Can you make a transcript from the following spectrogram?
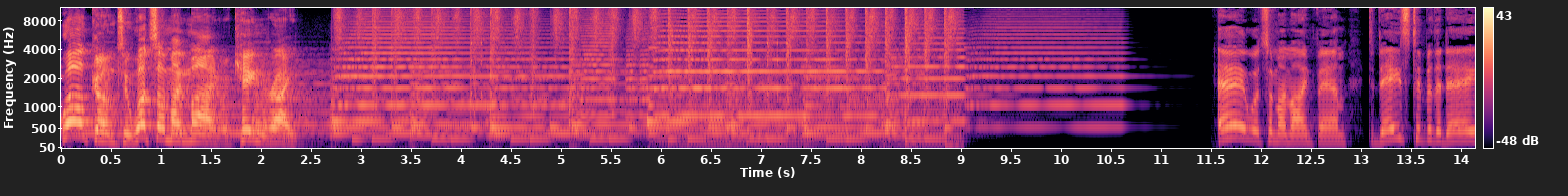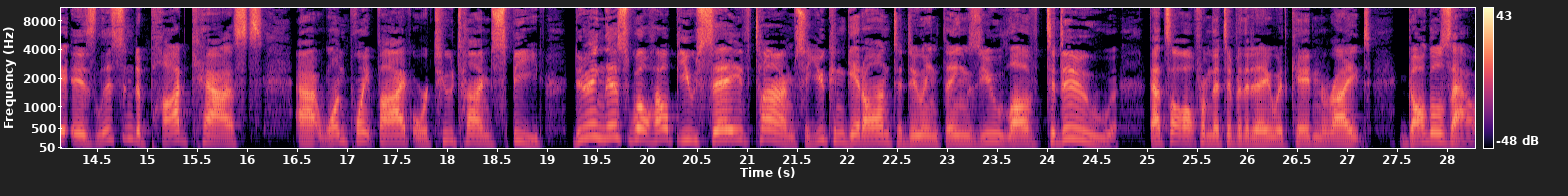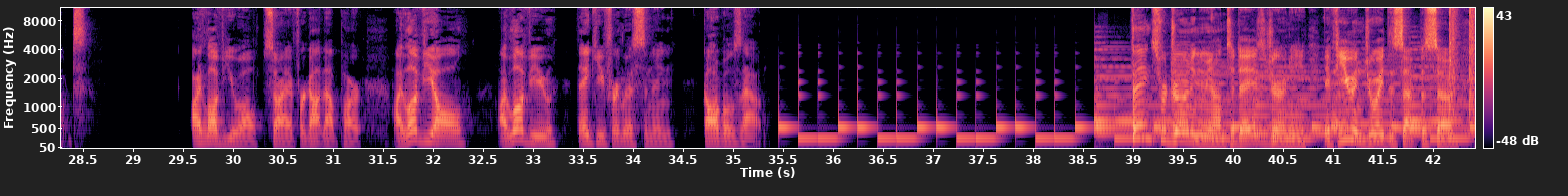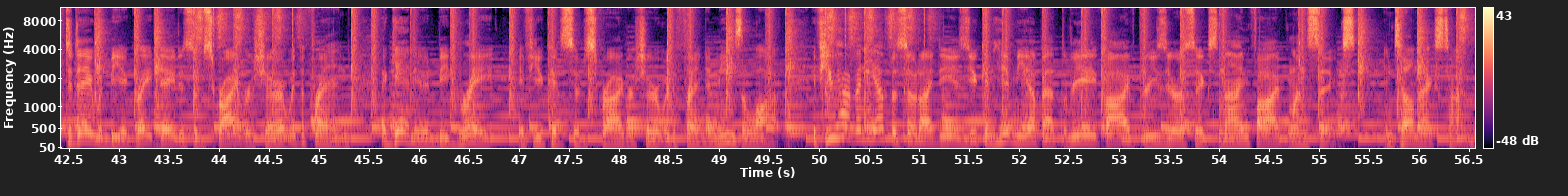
Welcome to What's on My Mind with Caden Wright. Hey, what's on my mind, fam? Today's tip of the day is listen to podcasts at 1.5 or 2 times speed. Doing this will help you save time so you can get on to doing things you love to do. That's all from the tip of the day with Caden Wright. Goggles out. I love you all. Sorry, I forgot that part. I love you all. I love you. Thank you for listening. Goggles out. Thanks for joining me on today's journey. If you enjoyed this episode, today would be a great day to subscribe or share it with a friend. Again, it would be great if you could subscribe or share it with a friend. It means a lot. If you have any episode ideas, you can hit me up at 385 306 9516. Until next time.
